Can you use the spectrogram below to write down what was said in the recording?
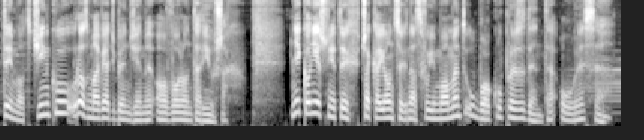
W tym odcinku rozmawiać będziemy o wolontariuszach. Niekoniecznie tych czekających na swój moment u boku prezydenta USA.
